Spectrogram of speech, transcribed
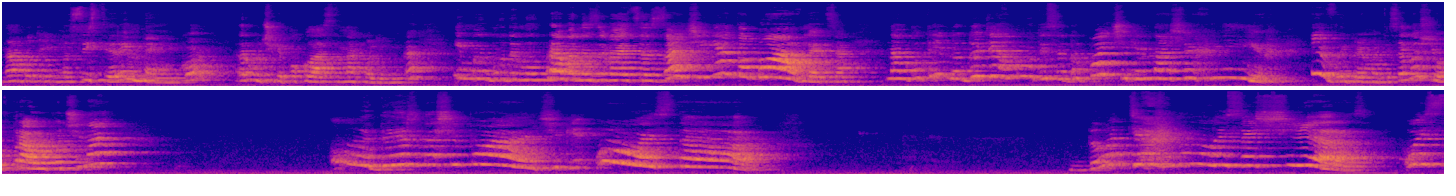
Нам потрібно сісти рівненько, ручки покласти на колінка. І ми будемо, вправа називається зайченята бавляться. Нам потрібно дотягнутися до пальчиків наших ніг і випрямитися. Ну що, вправо починаємо. Ой, де ж наші пальчики? Ось так. Дотягнулися ще раз. Ось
